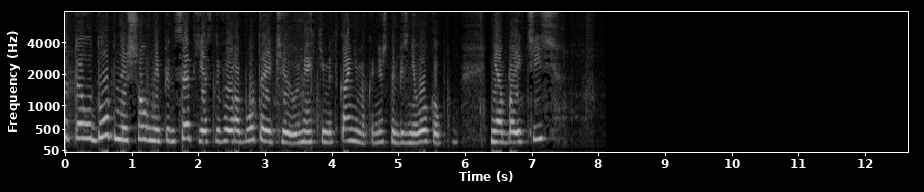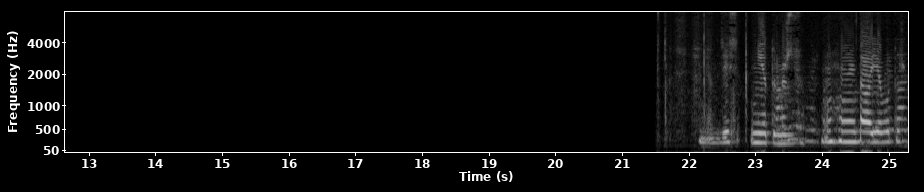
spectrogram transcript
Это удобный шовный пинцет, если вы работаете мягкими тканями, конечно, без него как не обойтись. Нет, здесь нету между. Угу, да, я вот уже.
